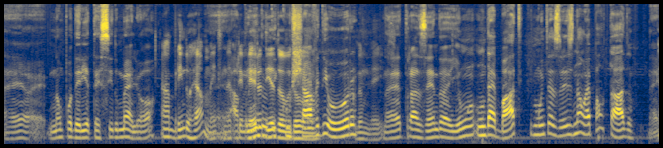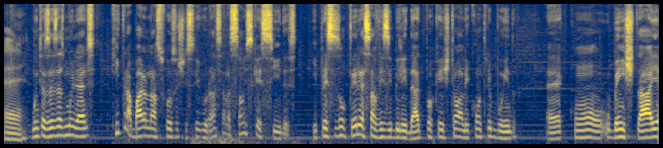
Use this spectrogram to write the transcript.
é, não poderia ter sido melhor. Abrindo realmente, é, né? Primeiro dia do, do, chave de ouro, do mês. Né? trazendo aí um, um, debate que muitas vezes não é pautado. Né? É. Muitas vezes as mulheres que trabalham nas forças de segurança elas são esquecidas e precisam ter essa visibilidade porque estão ali contribuindo é, com o bem-estar e,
